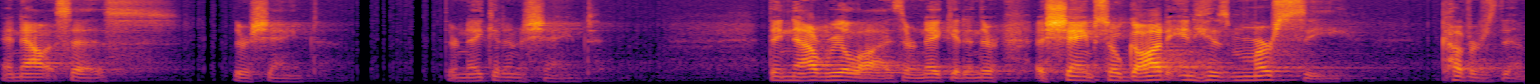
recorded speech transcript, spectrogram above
And now it says, they're ashamed. They're naked and ashamed. they now realize they're naked and they're ashamed. So God, in His mercy, covers them.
